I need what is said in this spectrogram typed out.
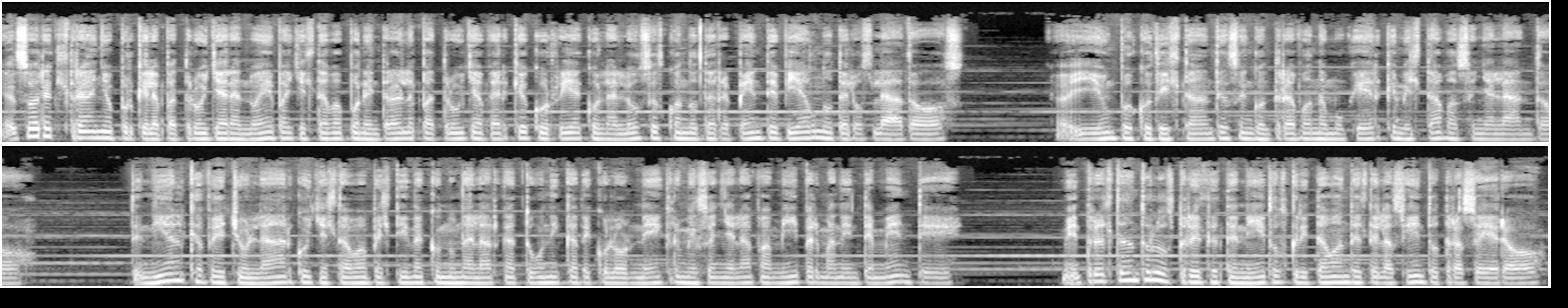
Eso era extraño porque la patrulla era nueva y estaba por entrar a la patrulla a ver qué ocurría con las luces cuando de repente vi a uno de los lados. Ahí un poco distante se encontraba una mujer que me estaba señalando. Tenía el cabello largo y estaba vestida con una larga túnica de color negro y me señalaba a mí permanentemente. Mientras tanto los tres detenidos gritaban desde el asiento trasero.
